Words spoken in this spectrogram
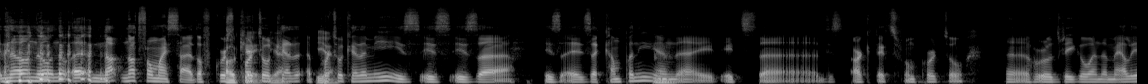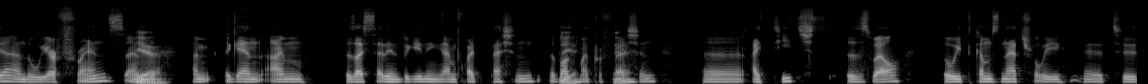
no, no, no, uh, not not from my side. Of course, Okay, Porto, yeah, Acad- yeah. Porto Academy is is is a is is a company, Mm. and uh, it, it's uh, these architects from Porto, uh, Rodrigo and Amelia, and we are friends. And yeah, I'm again, I'm as I said in the beginning, I'm quite passionate about Yes, my profession. Uh, I teach as well, so it comes naturally uh, to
